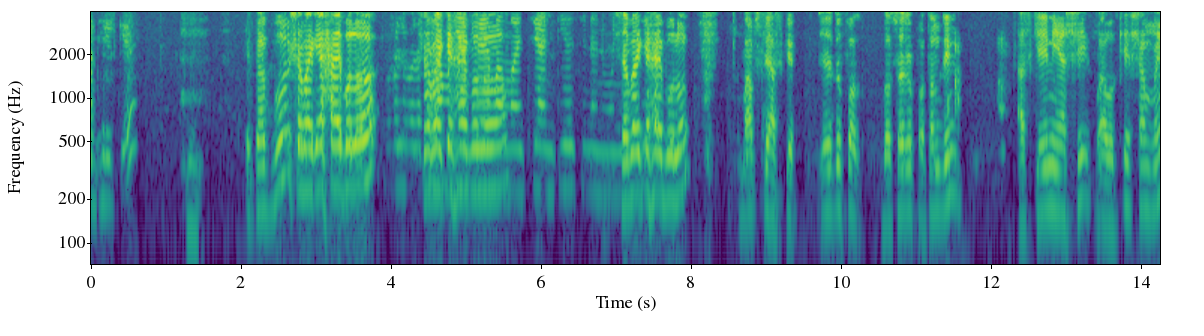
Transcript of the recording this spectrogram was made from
আদিলকে। এটা আব্বু সবাইকে হাই বলো। সবাইকে হ্যাঁ বলো। সবাইকে। হাই বলো। ভাবছি আজকে যেহেতু বছরের প্রথম দিন আজকে নিয়ে আসি বাবুকে সামনে।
